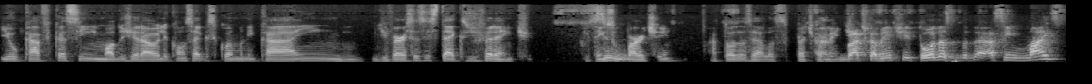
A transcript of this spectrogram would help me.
E o Kafka, assim, em modo geral, ele consegue se comunicar em diversas stacks diferentes. Ele tem Sim. suporte a todas elas, praticamente. É, praticamente todas, assim, mais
